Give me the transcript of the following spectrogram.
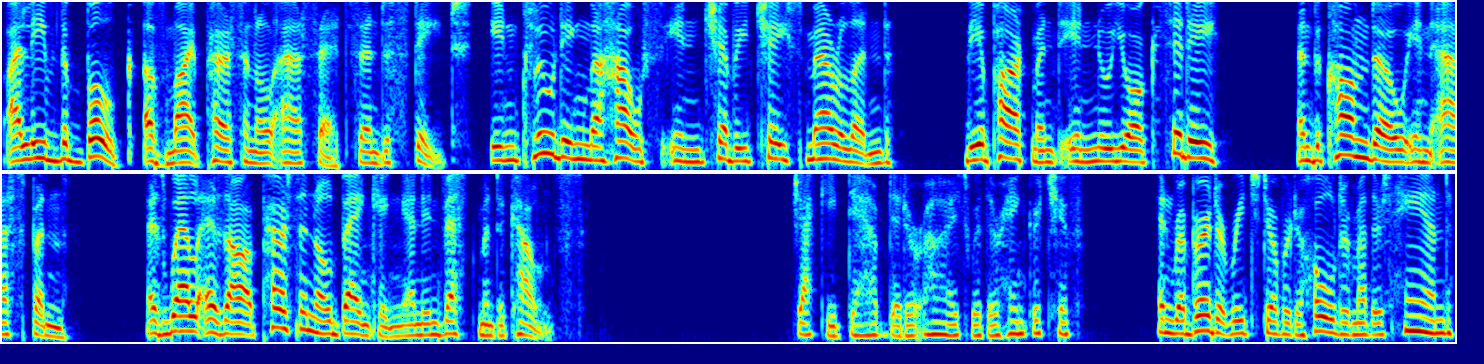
I leave the bulk of my personal assets and estate, including the house in Chevy Chase, Maryland, the apartment in New York City, and the condo in Aspen, as well as our personal banking and investment accounts. Jackie dabbed at her eyes with her handkerchief, and Roberta reached over to hold her mother's hand.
